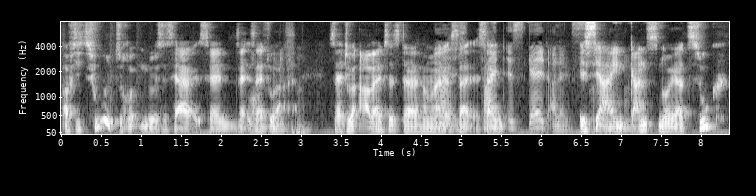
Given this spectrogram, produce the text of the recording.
auf die zudrücken. Du, es ist ja, ist ja seit, seit du, Seit du arbeitest, da haben wir. Ja, ist, ist Zeit ein, ist Geld, Alex. Ist ja ein ganz neuer Zug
